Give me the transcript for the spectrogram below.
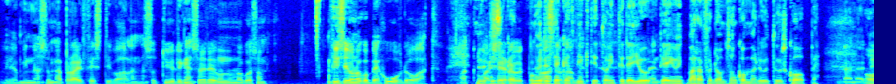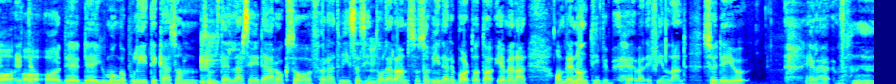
vill jag minnas, de här Pride-festivalerna. Så tydligen så är det något som Finns det ju något behov då att, att nu det säkert, ut på Nu är det säkert viktigt och inte, det, är ju, men, det är ju inte bara för de som kommer ut ur skåpet. Nej, nej, det, och, och, och det, det, är ju många politiker som, som ställer sig där också för att visa sin mm. tolerans och så vidare bortåt. Jag menar, om det är någonting vi behöver i Finland så är det ju, eller mm,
